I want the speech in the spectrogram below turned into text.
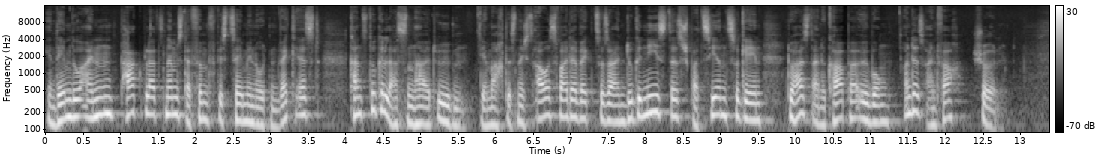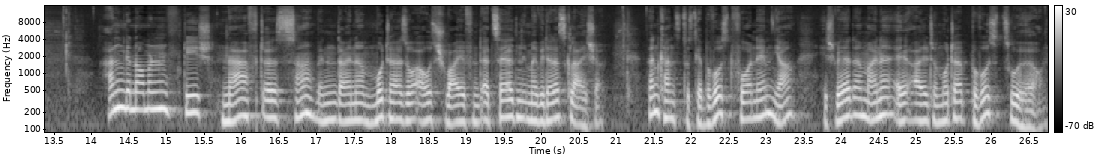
Indem du einen Parkplatz nimmst, der fünf bis zehn Minuten weg ist, kannst du Gelassenheit üben. Dir macht es nichts aus, weiter weg zu sein. Du genießt es, spazieren zu gehen. Du hast eine Körperübung und es ist einfach schön. Angenommen, dich nervt es, wenn deine Mutter so ausschweifend erzählt und immer wieder das Gleiche. Dann kannst du es dir bewusst vornehmen, ja, ich werde meine alte Mutter bewusst zuhören.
